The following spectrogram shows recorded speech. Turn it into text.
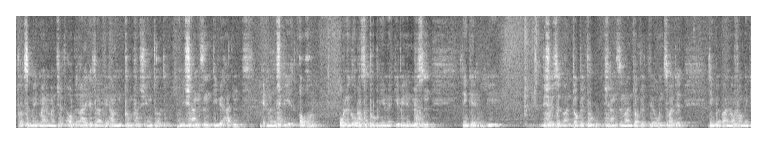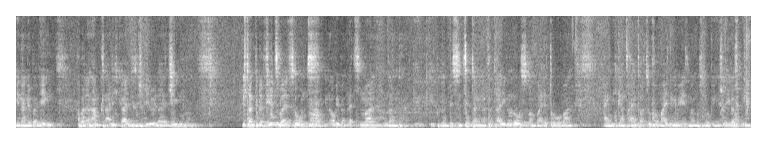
Trotzdem habe ich meiner Mannschaft auch gerade gesagt, wir haben einen Punkt verschenkt heute. Und die Chancen, die wir hatten, hätten wir das Spiel auch ohne große Probleme gewinnen müssen. Ich denke, die, Schüsse waren doppelt, die Chancen waren doppelt für uns heute. Denke, wir waren auch von Beginn an überlegen. Aber dann haben Kleinigkeiten dieses Spiel wieder entschieden. Wir standen wieder 4-2 zu uns, genau wie beim letzten Mal. Und dann geht ein bisschen Zittern in der Verteidigung los und beide Tore waren eigentlich ganz einfach zu vermeiden gewesen. Man muss nur gegen Schläger spielen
